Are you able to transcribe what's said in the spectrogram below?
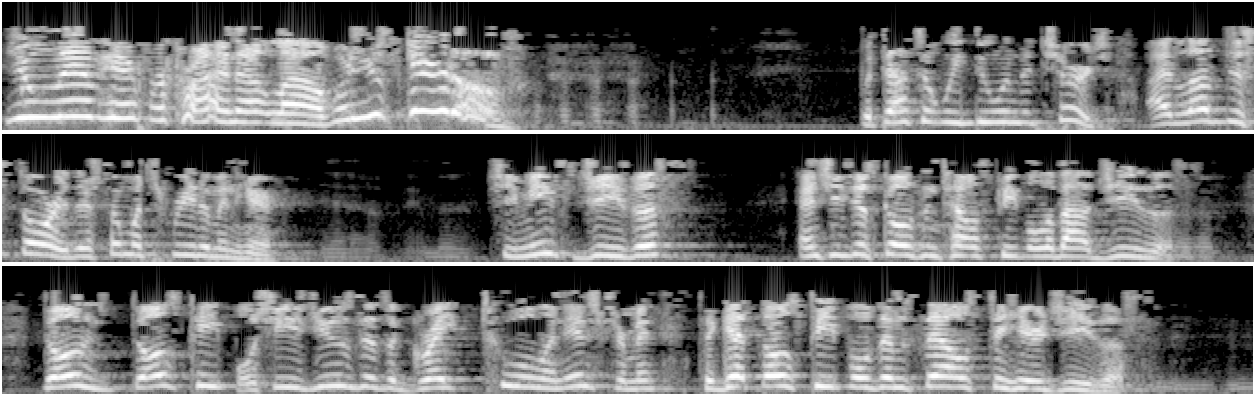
You live here for crying out loud. What are you scared of? But that's what we do in the church. I love this story. There's so much freedom in here. Yeah, she meets Jesus, and she just goes and tells people about Jesus. Those, those people, she's used as a great tool and instrument to get those people themselves to hear Jesus. Mm-hmm.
